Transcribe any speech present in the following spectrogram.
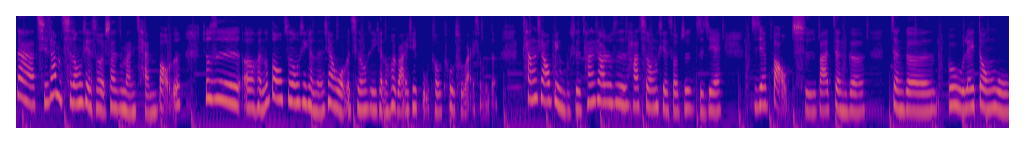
那其实他们吃东西的时候也算是蛮残暴的，就是呃很多动物吃东西可能像我们吃东西可能会把一些骨头吐出来什么的，仓鸮并不是，仓鸮就是它吃东西的时候就是直接直接暴吃，把整个整个哺乳类动物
